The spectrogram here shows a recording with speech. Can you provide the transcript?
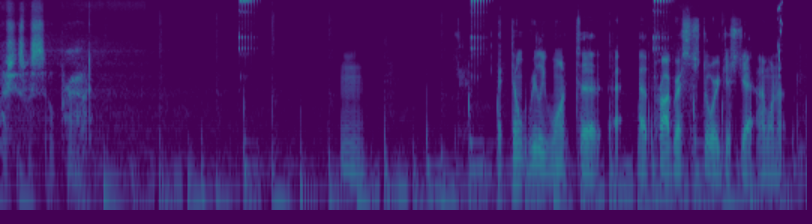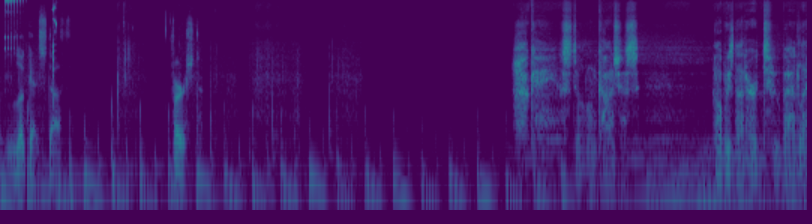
Lucius was so proud. Hmm. I don't really want to uh, uh, progress the story just yet. I want to look at stuff first. Okay, still unconscious. Hope he's not hurt too badly.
